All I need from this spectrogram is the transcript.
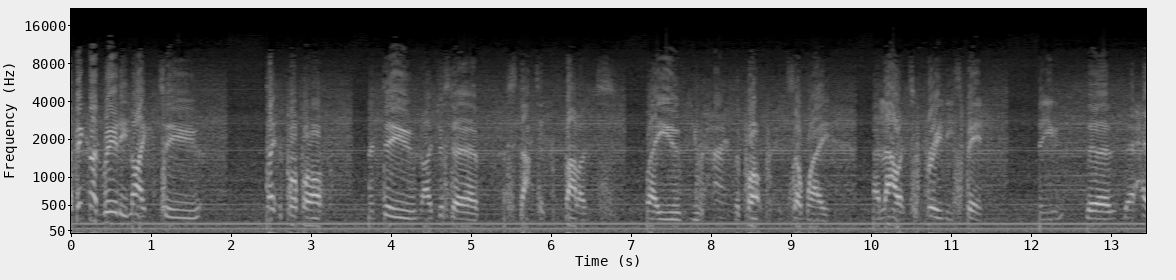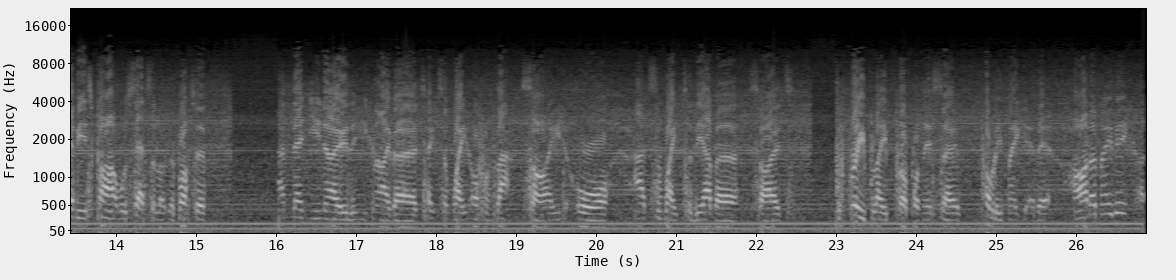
I think I'd really like to take the prop off and do like just a, a static balance where you, you hang the prop in some way allow it to freely spin. And you, the, the heaviest part will settle at the bottom and then you know that you can either take some weight off of that side or add some weight to the other sides. The free blade prop on this, so probably make it a bit harder maybe, I,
